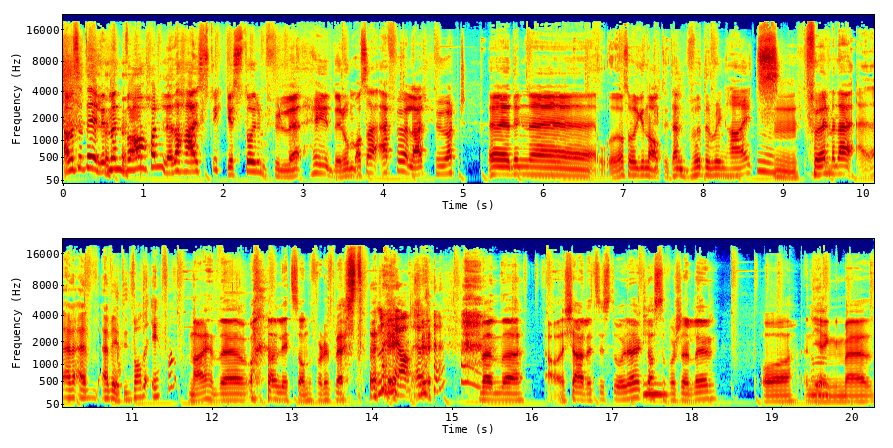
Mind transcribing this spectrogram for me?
Ja, men så deilig. Men hva handler det her stykket 'Stormfulle høyder' om? Altså, jeg føler jeg har hørt den eh, altså originaltittelen 'Wuthering Heights' før, men jeg, jeg, jeg, vet ikke hva det er for noe. Nei, det var litt sånn for de fleste. Ja. Men eh, ja, kjærlighetshistorie, klasseforskjeller og en gjeng med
